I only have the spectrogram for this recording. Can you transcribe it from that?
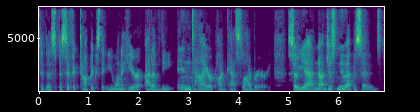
to the specific topics that you want to hear out of the entire podcast library. So yeah, not just new episodes,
